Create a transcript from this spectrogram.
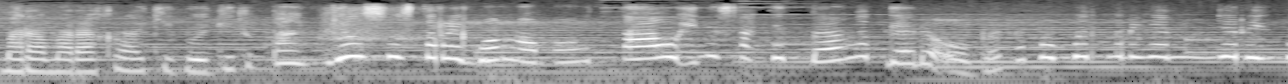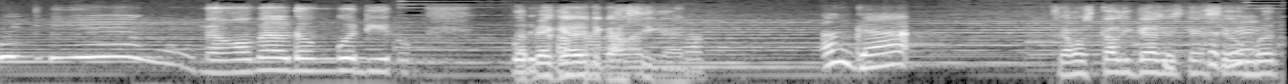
marah-marah ke laki gue gitu panggil suster ya gue nggak mau tahu ini sakit banget gak ada obat apa buat ngeringan nyeri gue gini nggak ngomel dong gue di ru- gua Tapi di akhirnya dikasih kan? enggak Sama sekali gak dikasih obat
